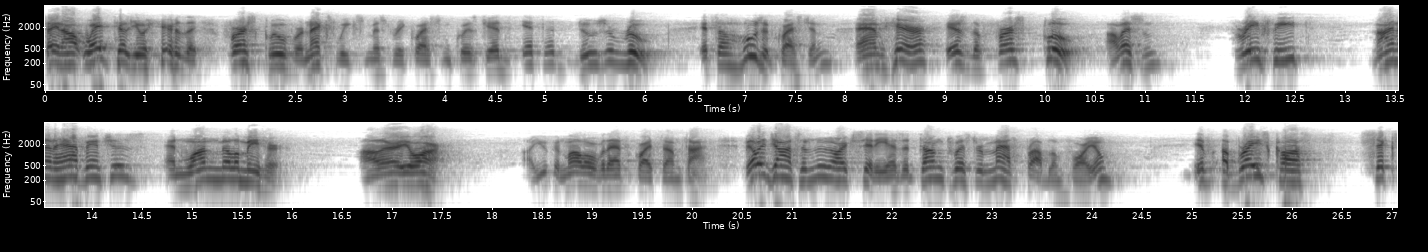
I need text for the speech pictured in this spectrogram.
Say, now, wait till you hear the first clue for next week's mystery question, quiz kids. It's a doozeroo. It's a who's it question, and here is the first clue. Now listen. Three feet, nine and a half inches, and one millimeter. Now there you are. Now you can mull over that for quite some time. Billy Johnson of New York City has a tongue twister math problem for you. If a brace costs six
